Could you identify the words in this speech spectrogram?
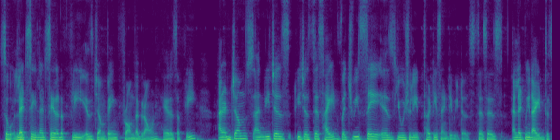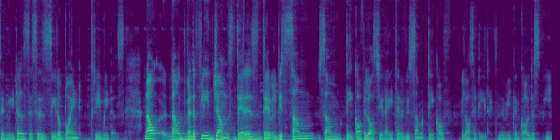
So let's say let's say that a flea is jumping from the ground. Here is a flea and it jumps and reaches reaches this height which we say is usually 30 centimeters. This is and let me write this in meters. This is 0.3 meters. Now now when the flea jumps there is there will be some some takeoff velocity right? There will be some takeoff velocity we can call this v.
